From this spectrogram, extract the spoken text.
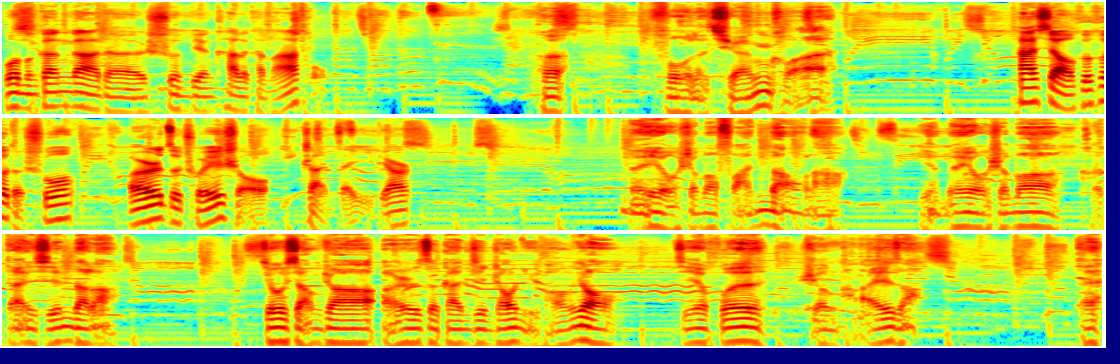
我们尴尬的顺便看了看马桶。呵，付了全款。他笑呵呵的说，儿子垂手站在一边。没有什么烦恼了。也没有什么可担心的了，就想着儿子赶紧找女朋友，结婚生孩子。哎，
